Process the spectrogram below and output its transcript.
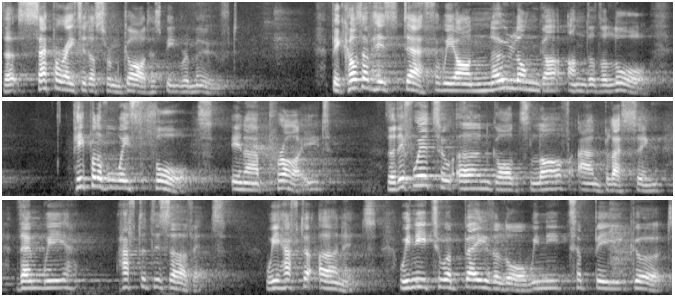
that separated us from God has been removed. Because of his death, we are no longer under the law. People have always thought in our pride that if we're to earn God's love and blessing, then we have to deserve it. We have to earn it. We need to obey the law. We need to be good.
